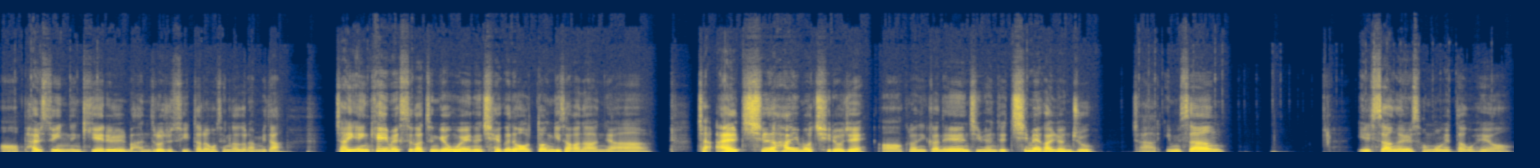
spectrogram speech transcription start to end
어, 팔 수 있는 기회를 만들어줄 수 있다라고 생각을 합니다. 자, 이 NKMX 같은 경우에는 최근에 어떤 기사가 나왔냐. 자, 알츠하이머 치료제. 어, 그러니까는 지금 현재 치매 관련주. 자, 임상 일상을 성공했다고 해요.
